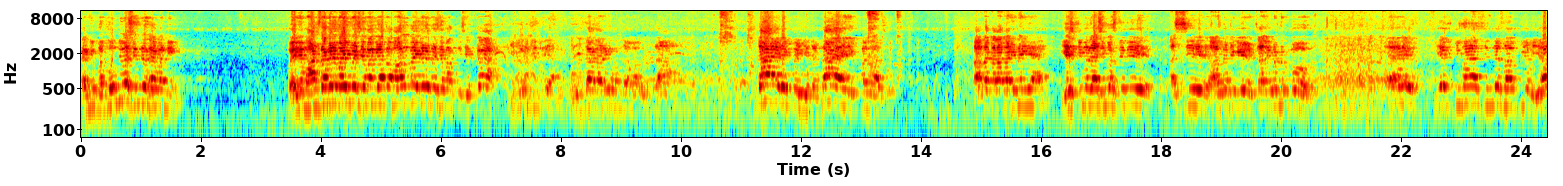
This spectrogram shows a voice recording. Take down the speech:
कारण की बदलून दिला शिंदे साहेबांनी. पहिले माणसाकडे बाई पैसे मागे आता माणूस बाईकडे पैसे मागतो शेत का उलटा कार्यक्रम झाला उलटा. डायरेक्ट पैसे डायरेक्ट पंधराशे साधा कलाकारी नाही आहे एसटी मध्ये अशी बसते ती. अशी अर्धा तिकीट चाले पंढरपूर. एक किमाया शिंदे साहेब की भैया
